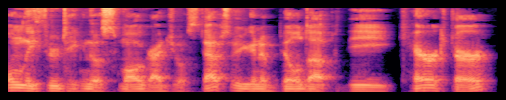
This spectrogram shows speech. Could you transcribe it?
only through taking those small gradual steps are you going to build up the character,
